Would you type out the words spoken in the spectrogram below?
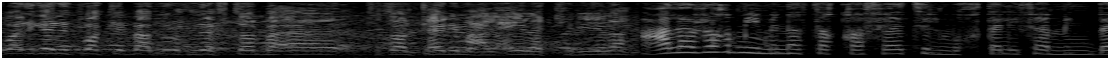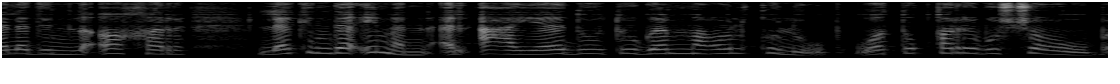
وبعد كده نتوكل بقى نروح نفطر بقى فطار تاني مع العيلة الكبيرة. على الرغم من الثقافات المختلفة من بلد لآخر لكن دائما الأعياد تجمع القلوب وتقرب الشعوب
